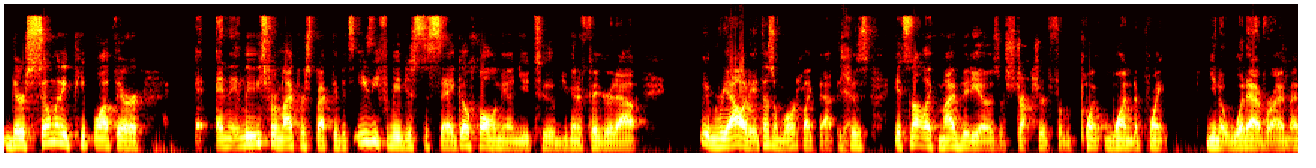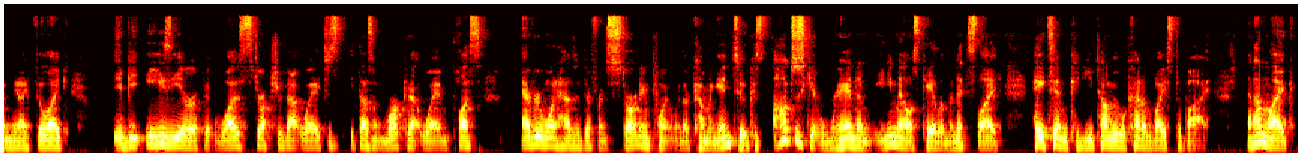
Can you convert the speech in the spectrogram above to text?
there's so many people out there and at least from my perspective, it's easy for me just to say, go follow me on YouTube. You're going to figure it out. In reality, it doesn't work like that because yeah. it's not like my videos are structured from point one to point, you know, whatever. I, I mean, I feel like it'd be easier if it was structured that way. It just it doesn't work that way. And plus, everyone has a different starting point when they're coming into because I'll just get random emails, Caleb, and it's like, hey Tim, could you tell me what kind of advice to buy? And I'm like,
